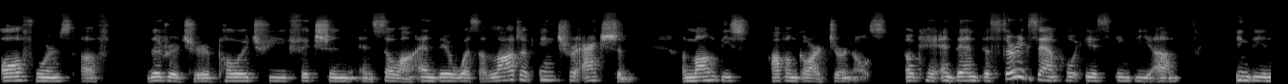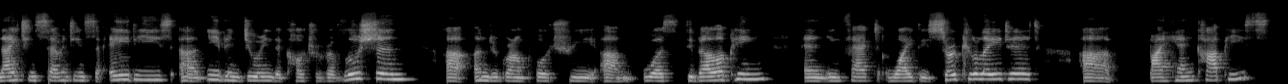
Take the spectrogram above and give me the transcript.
all forms of literature, poetry, fiction, and so on. And there was a lot of interaction among these avant-garde journals. Okay, and then the third example is in the um, in the 1970s, 80s, uh, even during the Cultural Revolution, uh, underground poetry um, was developing and in fact widely circulated uh, by hand copies.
